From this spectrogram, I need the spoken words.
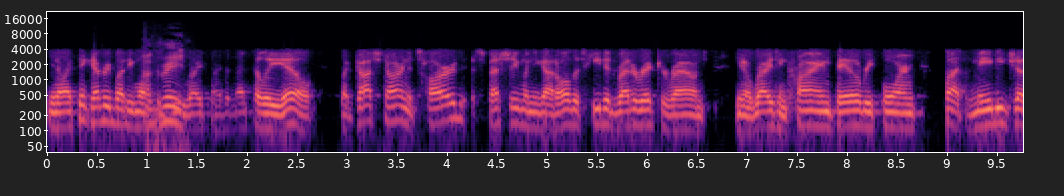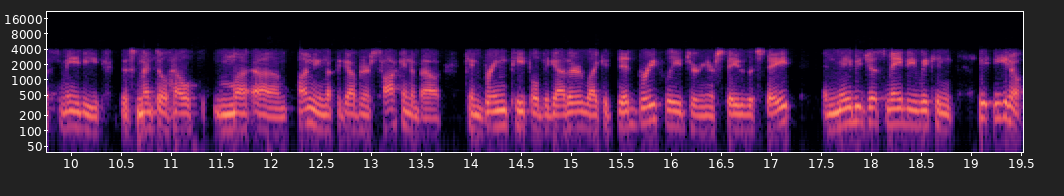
You know, I think everybody wants Agreed. to be right by the mentally ill but gosh darn, it's hard, especially when you got all this heated rhetoric around, you know, rising crime, bail reform. But maybe, just maybe, this mental health um, funding that the governor's talking about can bring people together, like it did briefly during your State of the State. And maybe, just maybe, we can, you know,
